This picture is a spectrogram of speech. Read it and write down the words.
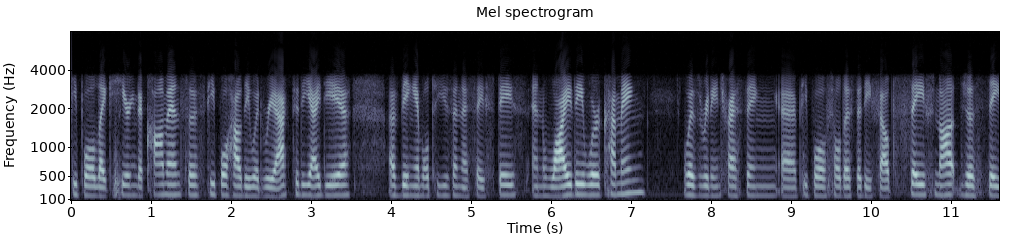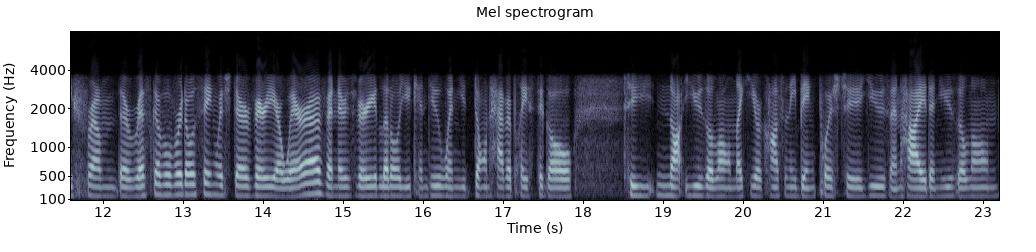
People like hearing the comments of people how they would react to the idea of being able to use in a safe space and why they were coming was really interesting. Uh, people told us that they felt safe, not just safe from the risk of overdosing, which they're very aware of, and there's very little you can do when you don't have a place to go to not use alone. Like you're constantly being pushed to use and hide and use alone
